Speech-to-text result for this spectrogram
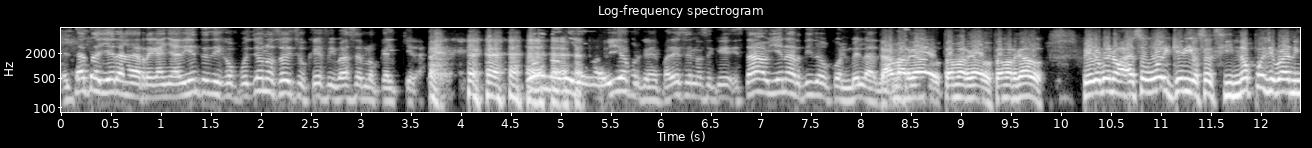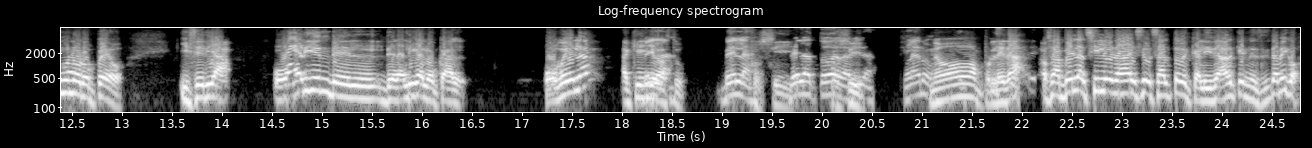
El Tata ayer a regañadientes dijo, pues yo no soy su jefe y va a hacer lo que él quiera. yo no lo llamaría porque me parece, no sé qué, estaba bien ardido con Vela. Está amargado, está amargado, está amargado. Pero bueno, a eso voy, querido. O sea, si no puedes llevar a ningún europeo y sería o alguien del, de la liga local o Vela, ¿a quién llevas tú? Vela, pues Vela toda pues la vida. Claro. No, pues le da, o sea, Vela sí le da ese salto de calidad que necesita, amigo.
